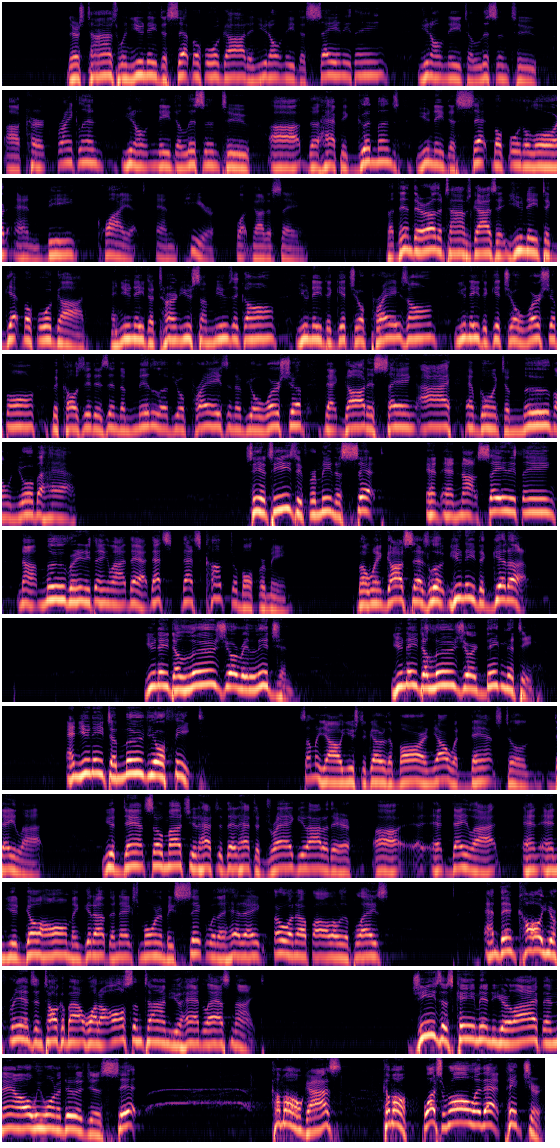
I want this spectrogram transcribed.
There's times when you need to sit before God and you don't need to say anything. You don't need to listen to uh, Kirk Franklin. You don't need to listen to uh, the Happy Goodmans. You need to sit before the Lord and be quiet and hear what God is saying. But then there are other times, guys, that you need to get before God and you need to turn you some music on. You need to get your praise on. You need to get your worship on because it is in the middle of your praise and of your worship that God is saying, I am going to move on your behalf. See, it's easy for me to sit and, and not say anything, not move or anything like that. That's, that's comfortable for me. But when God says, look, you need to get up you need to lose your religion. You need to lose your dignity. And you need to move your feet. Some of y'all used to go to the bar and y'all would dance till daylight. You'd dance so much you'd have to they'd have to drag you out of there uh, at daylight, and and you'd go home and get up the next morning, be sick with a headache, throwing up all over the place and then call your friends and talk about what an awesome time you had last night. Jesus came into your life, and now all we want to do is just sit. Come on, guys. Come on. What's wrong with that picture?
